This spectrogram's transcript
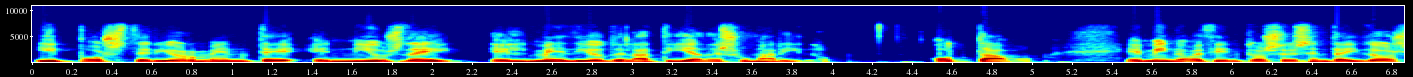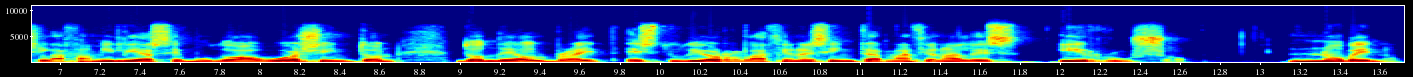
y posteriormente en Newsday, el medio de la tía de su marido. Octavo. En 1962 la familia se mudó a Washington, donde Albright estudió relaciones internacionales y ruso. Noveno.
